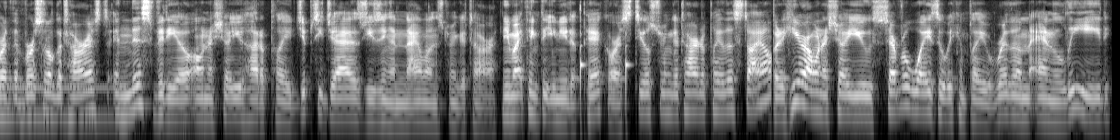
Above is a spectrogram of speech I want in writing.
Over at The Versatile Guitarist. In this video, I want to show you how to play gypsy jazz using a nylon string guitar. You might think that you need a pick or a steel string guitar to play this style, but here I want to show you several ways that we can play rhythm and lead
